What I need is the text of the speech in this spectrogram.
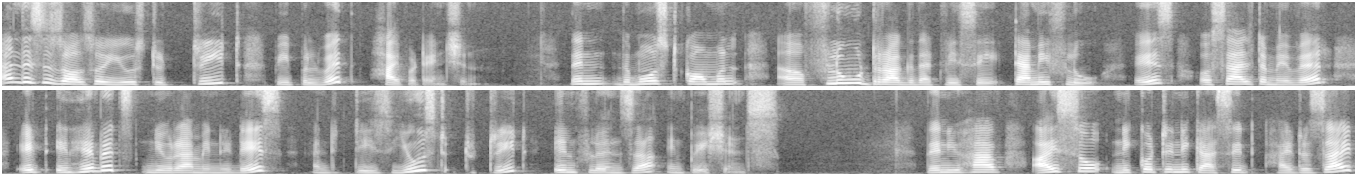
and this is also used to treat people with hypertension. Then the most common uh, flu drug that we say Tamiflu is oseltamivir. It inhibits neuraminidase and it is used to treat influenza in patients. Then you have isonicotinic acid hydrazide,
